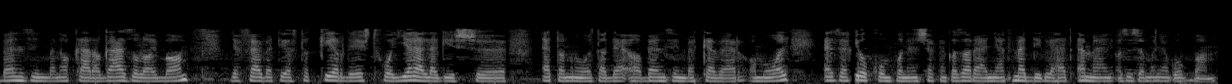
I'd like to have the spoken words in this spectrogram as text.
benzinben, akár a gázolajban, ugye felveti azt a kérdést, hogy jelenleg is etanolt a, de a benzinbe kever a MOL. Ezek jó komponenseknek az arányát meddig lehet emelni az üzemanyagokban?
